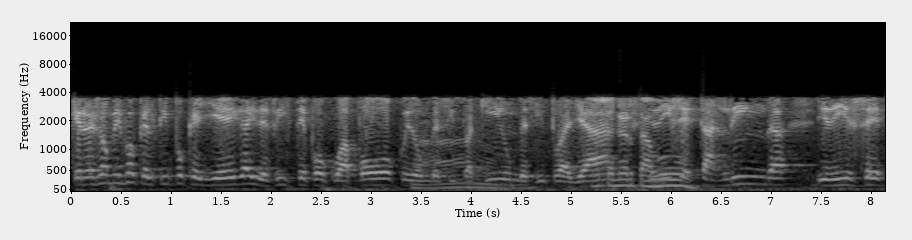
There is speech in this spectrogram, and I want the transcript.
que no es lo mismo que el tipo que llega y desviste poco a poco y da un besito aquí, un besito allá, No tener tabú. y dice estás linda y dice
